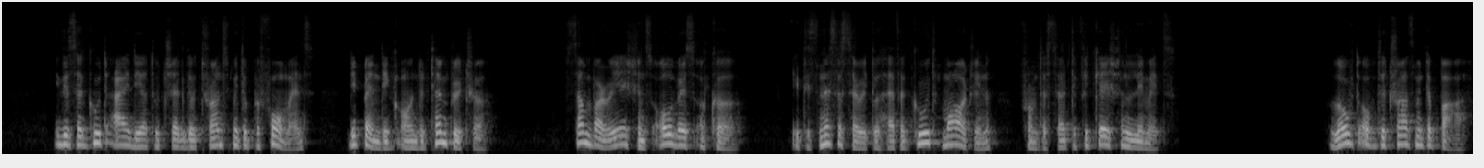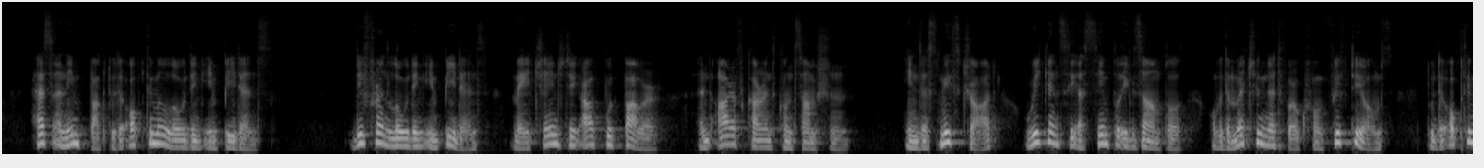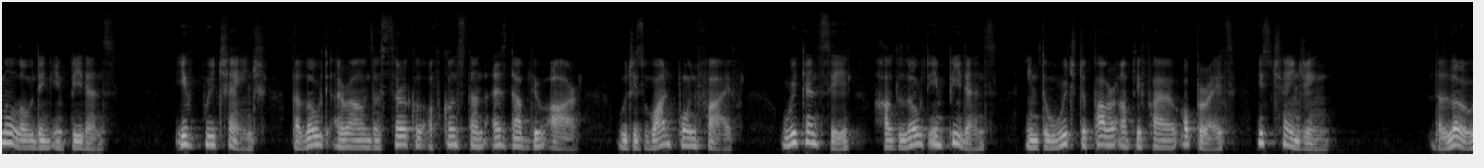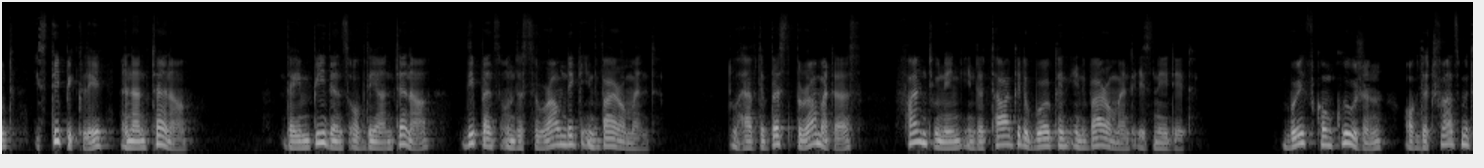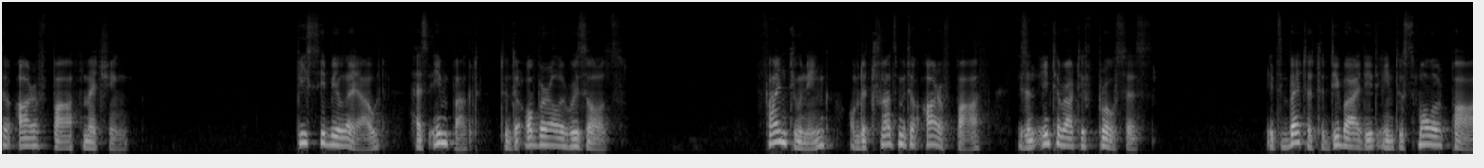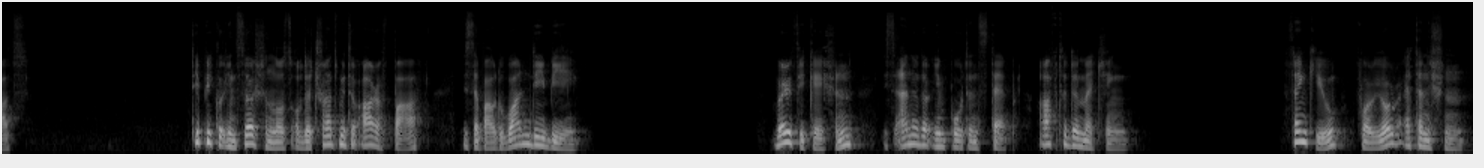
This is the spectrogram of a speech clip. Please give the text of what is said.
it is a good idea to check the transmitter performance depending on the temperature. Some variations always occur. It is necessary to have a good margin from the certification limits. Load of the transmitter path has an impact to the optimal loading impedance. Different loading impedance may change the output power and RF current consumption. In the Smith chart, we can see a simple example of the matching network from 50 ohms to the optimal loading impedance. If we change the load around the circle of constant SWR, which is 1.5, we can see how the load impedance into which the power amplifier operates is changing. The load is typically an antenna. The impedance of the antenna depends on the surrounding environment. To have the best parameters, fine-tuning in the target working environment is needed. Brief conclusion of the transmitter RF path matching. PCB layout has impact to the overall results. Fine-tuning of the transmitter RF path is an iterative process. It's better to divide it into smaller parts. Typical insertion loss of the transmitter RF path is about 1 dB. Verification is another important step after the matching. Thank you for your attention.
